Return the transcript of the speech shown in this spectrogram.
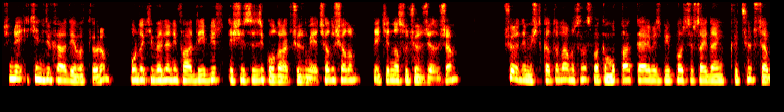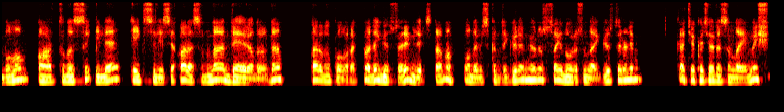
Şimdi ikinci ifadeye bakıyorum. Buradaki verilen ifadeyi bir eşitsizlik olarak çözmeye çalışalım. Peki nasıl çözeceğiz hocam? Şöyle demiştik hatırlar mısınız? Bakın mutlak değerimiz bir pozitif sayıdan küçükse bunun artılısı ile eksilisi arasında değer alırdı. Aralık olarak böyle gösterebiliriz. Tamam. Bunda bir sıkıntı göremiyoruz. Sayı doğrusunda gösterelim. Kaça kaç arasındaymış?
